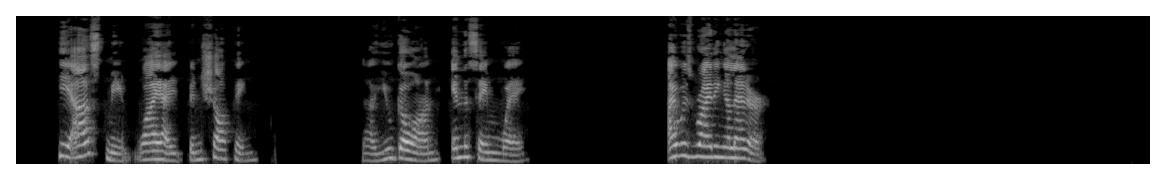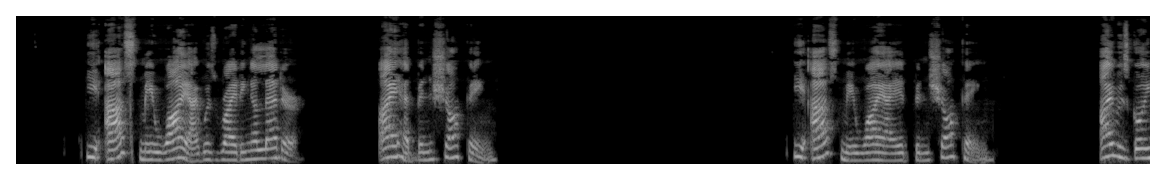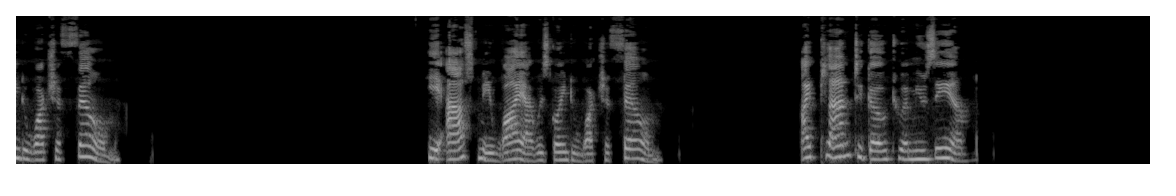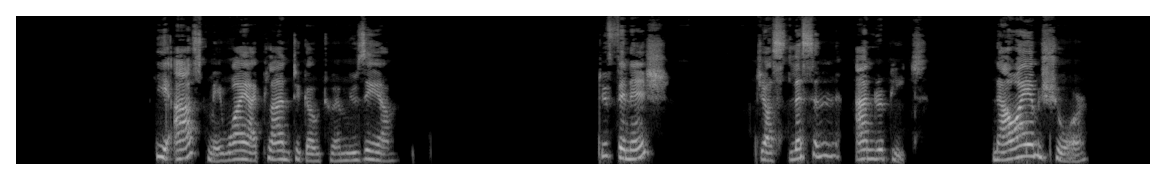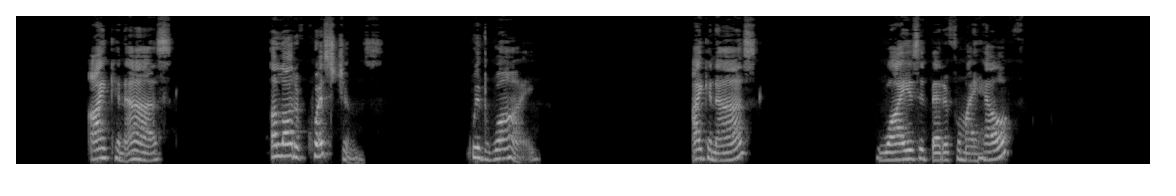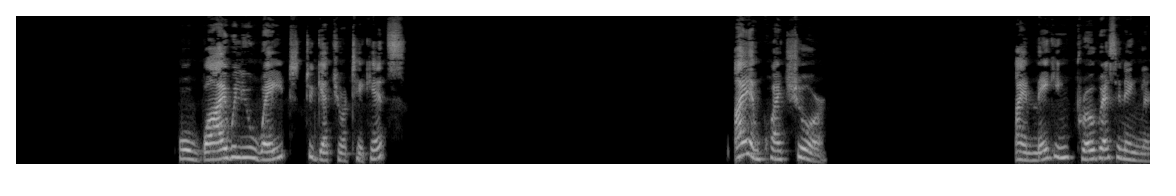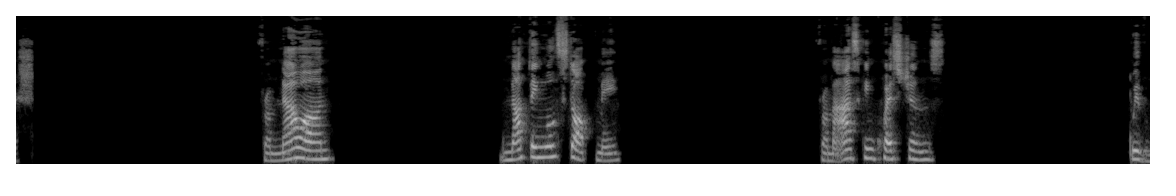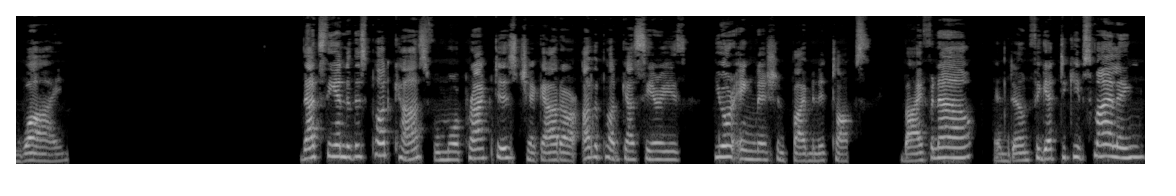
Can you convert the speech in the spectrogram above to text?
he asked me why I had been shopping. Now you go on in the same way. I was writing a letter. He asked me why I was writing a letter. I had been shopping. He asked me why I had been shopping. I was going to watch a film. He asked me why I was going to watch a film. I planned to go to a museum. He asked me why I planned to go to a museum. To finish, just listen and repeat. Now I am sure I can ask a lot of questions with why. I can ask, why is it better for my health? Or why will you wait to get your tickets? I am quite sure. I am making progress in English. From now on, nothing will stop me from asking questions with why. That's the end of this podcast. For more practice, check out our other podcast series, Your English in 5 Minute Tops. Bye for now, and don't forget to keep smiling.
